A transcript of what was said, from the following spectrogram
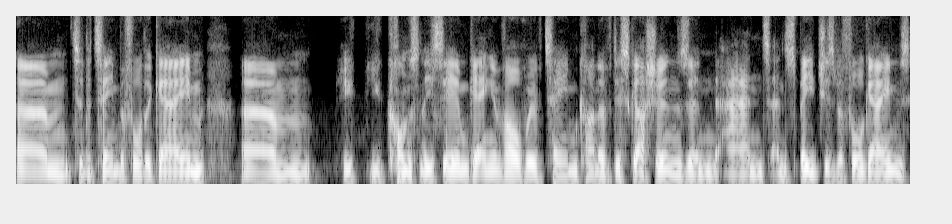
um, to the team before the game. Um, you, you constantly see him getting involved with team kind of discussions and and and speeches before games.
